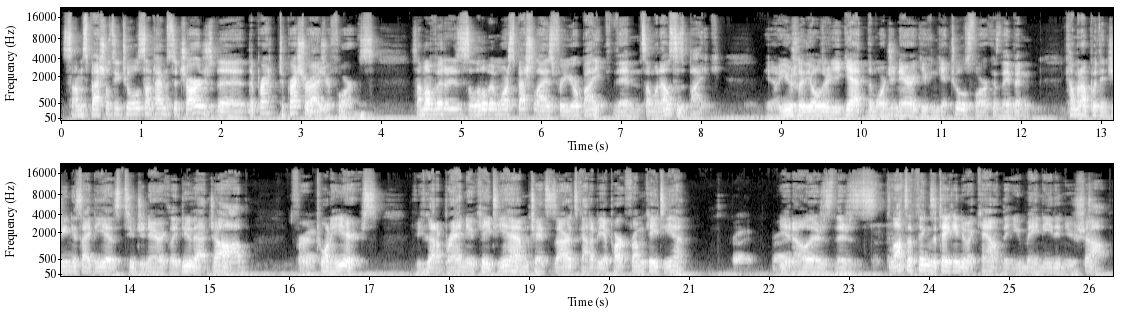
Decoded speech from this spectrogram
some specialty tools sometimes to charge the the pre- to pressurize your forks. Some of it is a little bit more specialized for your bike than someone else's bike. You know, usually the older you get, the more generic you can get tools for because they've been coming up with ingenious ideas to generically do that job for Right. 20 years. If you've got a brand new KTM, chances are it's got to be apart from KTM. Right. Right. You know, there's there's lots of things to take into account that you may need in your shop.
